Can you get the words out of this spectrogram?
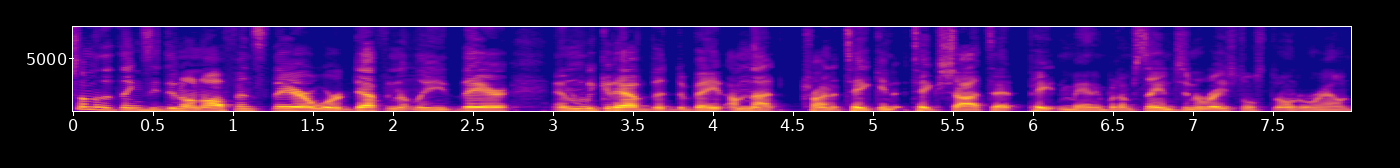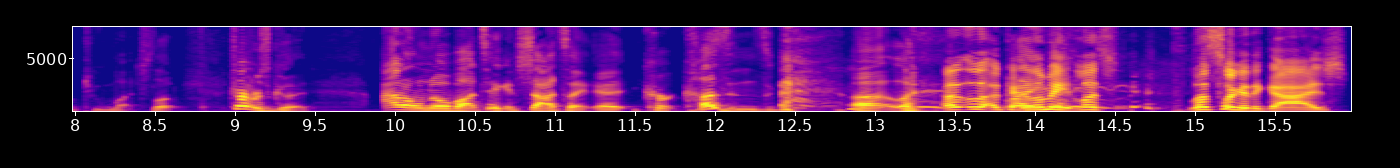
Some of the things he did on offense there were definitely there, and we could have the debate. I'm not trying to take in, take shots at Peyton Manning, but I'm saying generational's thrown around too much. Look, Trevor's good. I don't know about taking shots at, at Kirk Cousins. Uh, Uh, okay, like- let me let's let's look at the guys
